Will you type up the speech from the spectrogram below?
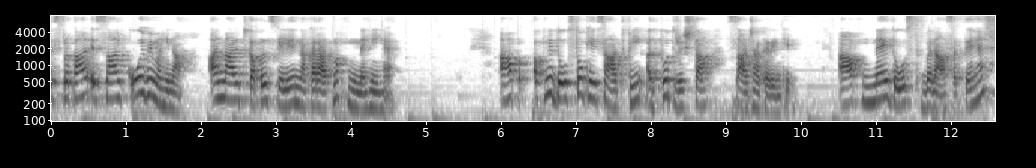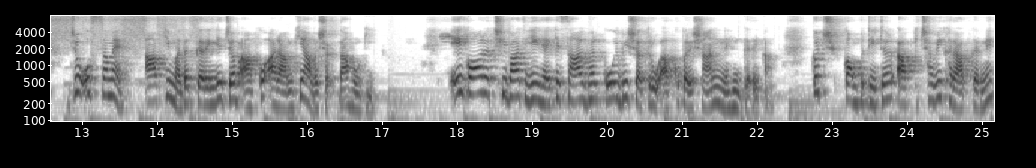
इस प्रकार इस साल कोई भी महीना अनमैरिड कपल्स के लिए नकारात्मक नहीं है। आप अपने दोस्तों के साथ भी अद्भुत रिश्ता साझा करेंगे। आप नए दोस्त बना सकते हैं, जो उस समय आपकी मदद करेंगे जब आपको आराम की आवश्यकता होगी। एक और अच्छी बात यह है कि साल भर कोई भी शत्रु आपको परेशान नहीं करेगा। कुछ कॉम्पिटिटर आपकी छवि खराब करने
